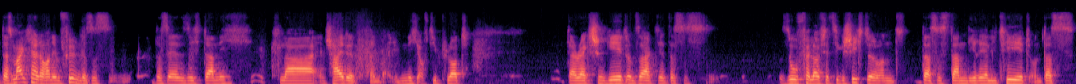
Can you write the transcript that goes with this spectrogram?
das mag ich halt auch an dem Film, dass es dass er sich da nicht klar entscheidet, dann eben nicht auf die Plot Direction geht und sagt, ja, das ist so verläuft jetzt die Geschichte und das ist dann die Realität und das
